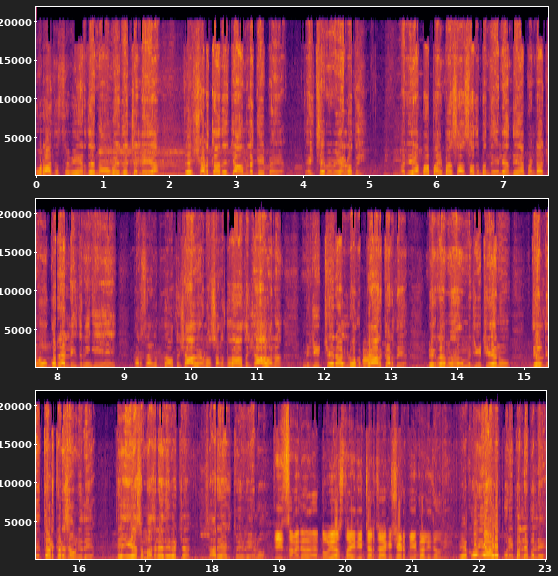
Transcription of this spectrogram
ਹੁਣ ਅੱਜ ਸਵੇਰ ਦੇ 9 ਵਜੇ ਦੇ ਚੱਲੇ ਆ ਤੇ ਸੜਕਾਂ ਦੇ ਜਾਮ ਲੱਗੇ ਪਏ ਆ। ਇੱਥੇ ਵੀ ਵੇਖ ਲਓ ਤੁਸੀਂ। ਅਜੇ ਆਪਾਂ ਪੰਜ ਪੰਜ ਸੱਤ ਸੱਤ ਬੰਦੇ ਹੀ ਲਿਆਂਦੇ ਆ ਪਿੰਡਾਂ ਚੋਂ ਕੋਈ ਰੈਲੀ ਤੇ ਨਹੀਂ ਗਈ ਪਰ ਸੰਗਤ ਦਾ ਉਤਸ਼ਾਹ ਵੇਖ ਲਓ ਸੰਗਤ ਦਾ ਉਤਸ਼ਾਹ ਹੈ ਨਾ ਮਜੀਠੇ ਨਾਲ ਲੋਕ ਪਿਆਰ ਕਰਦੇ ਆ। ਬਿਕਰਮ ਸਿੰਘ ਮਜੀਠੀਆ ਨੂੰ ਦਿਲ ਦੀ ਧੜਕਣ ਸਮਝਦੇ ਆ ਤੇ ਇਸ ਮਸਲੇ ਦੇ ਵਿੱਚ ਸਾਰੇ ਅੱਜ ਤੁਸੀਂ ਵੇਖ ਲਓ। ਕੀ ਸਮੇਂ ਤੇ 2027 ਦੀ ਚਰਚਾ ਹੈ ਕਿ ਛਿੜ ਪਈ ਅਕਾਲੀ ਦਲ ਦੀ? ਵੇਖੋ ਜੀ ਆਹਲੇ ਪੂਰੀ ਬੱਲੇ ਬੱਲੇ ਆ।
